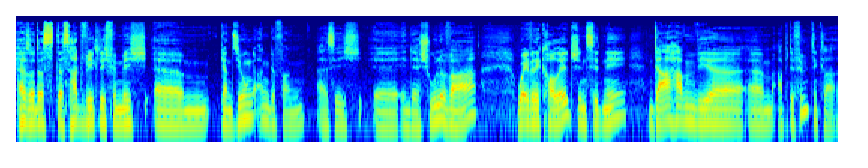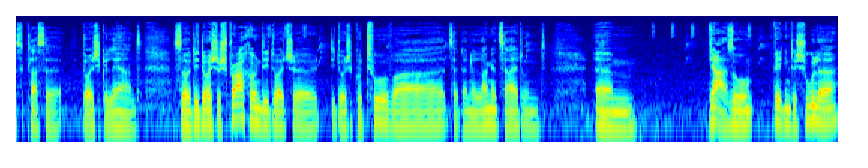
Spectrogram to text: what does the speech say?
Also das, das hat wirklich für mich ähm, ganz jung angefangen, als ich äh, in der Schule war, Waverley College in Sydney. Da haben wir ähm, ab der fünften Klasse, Klasse Deutsch gelernt. So die deutsche Sprache und die deutsche, die deutsche Kultur war seit einer langen Zeit und ähm, ja, so wegen der Schule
